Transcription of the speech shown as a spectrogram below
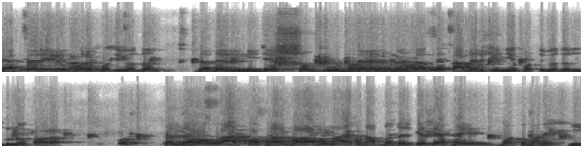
হ্যাচারির উপরে প্রতিবেদন যাদের নিজস্ব গুড ম্যানেজমেন্ট আছে তাদেরকে নিয়ে প্রতিবেদনগুলো করার। তা যাই হোক আর কথা বাড়াবো না এখন আপনাদেরকে দেখাই বর্তমানে কি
